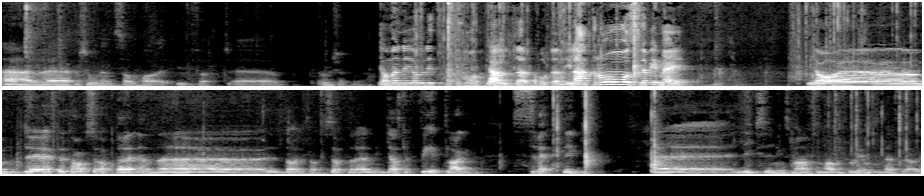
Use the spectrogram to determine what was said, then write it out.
är eh, personen som har utfört eh, undersökningen. Ja men jag vill lite knacka på. Ja. Bultar på porten. Ilantro, släpp in mig! Ja, eh, det, efter ett tag så öppnade en... Eh, ett tag, så öppnade en ganska fetlagd, svettig eh, liksyningsman som har problem med sitt vänsteröga.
